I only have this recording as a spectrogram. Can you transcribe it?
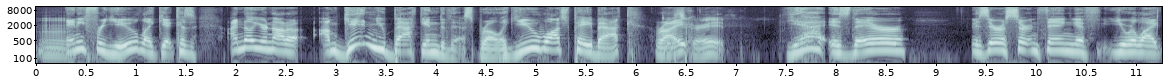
hmm. any for you? Like, yeah, because I know you're not a. I'm getting you back into this, bro. Like, you watched Payback, right? It's great. Yeah. Is there is there a certain thing if you were like,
